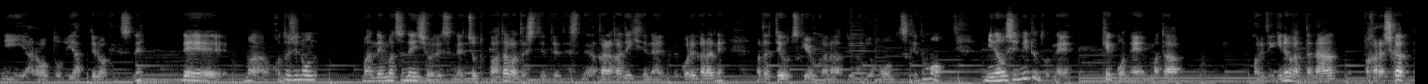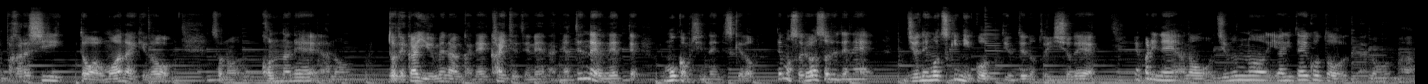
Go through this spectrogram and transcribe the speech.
にやろうとやってるわけですね。で、まあ今年のまあ、年末年始はですね、ちょっとバタバタしててですね、なかなかできてないので、これからね、また手をつけようかなというふうに思うんですけども、見直し見るとね、結構ね、またこれできなかったな、バカらしかった、バカらしいとは思わないけど、その、こんなね、あの、どでかい夢なんかね、書いててね、何やってんだよねって思うかもしれないんですけど、でもそれはそれでね、10年後月に行こうって言ってるのと一緒で、やっぱりね、あの、自分のやりたいことを、あの、まあ、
